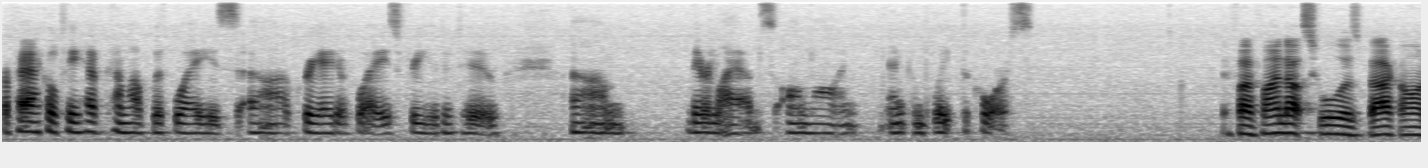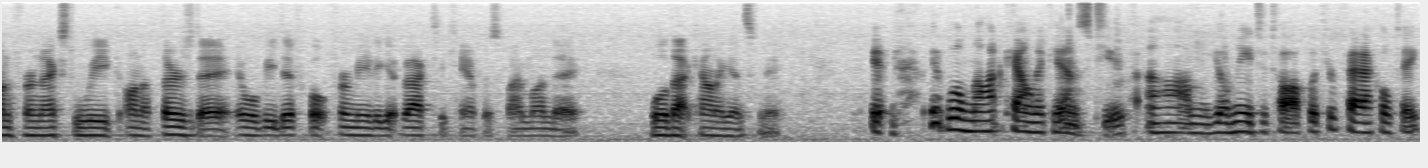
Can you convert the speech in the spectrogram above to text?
our faculty have come up with ways, uh, creative ways for you to do um, their labs online and complete the course. If I find out school is back on for next week on a Thursday, it will be difficult for me to get back to campus by Monday. Will that count against me? It, it will not count against you. Um, you'll need to talk with your faculty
